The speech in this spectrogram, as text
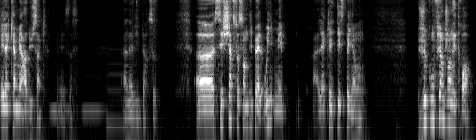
Et la caméra du 5. Et ça, c'est un avis perso. Euh, c'est cher 70 pelles. Oui, mais la qualité se paye un moment. Je confirme, j'en ai 3.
